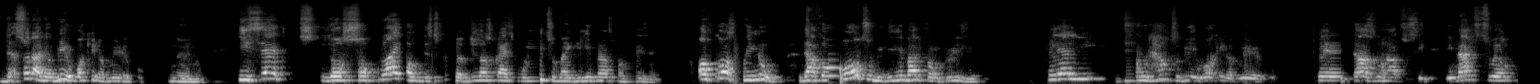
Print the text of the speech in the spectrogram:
that, so that there'll be a working of miracle. No, no. He said, Your supply of the Spirit of Jesus Christ will lead to my deliverance from prison. Of course, we know that for all to be delivered from prison, clearly there will have to be a working of miracle. Clearly, that's not hard to see. In Acts 12,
